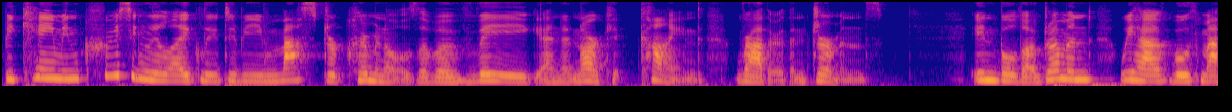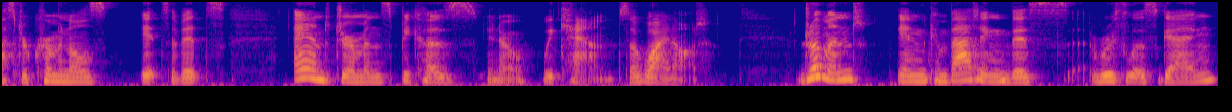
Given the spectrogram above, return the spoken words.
became increasingly likely to be master criminals of a vague and anarchic kind, rather than Germans. In Bulldog Drummond, we have both master criminals, its of its, and Germans because, you know, we can, so why not? Drummond, in combating this ruthless gang,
